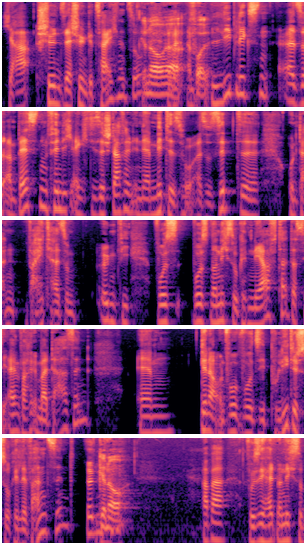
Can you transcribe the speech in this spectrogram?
ja, schön, sehr schön gezeichnet so. Genau, ja, am voll. Lieblichsten, also am besten finde ich eigentlich diese Staffeln in der Mitte so, also siebte und dann weiter so irgendwie, wo es, wo es noch nicht so genervt hat, dass sie einfach immer da sind. Ähm, genau, und wo, wo sie politisch so relevant sind. Irgendwie. Genau aber wo sie halt noch nicht so,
